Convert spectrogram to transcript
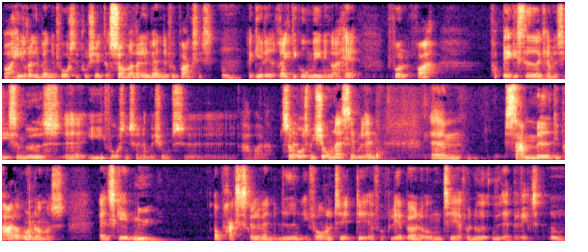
og helt relevante forskningsprojekter, som er relevante for praksis, mm. der giver det rigtig god mening at have folk fra, fra begge steder, kan man sige, som mødes øh, i forsknings- og innovationsarbejder. Øh, så vores mission er simpelthen, øh, sammen med de parter rundt om os, at skabe ny og praksisrelevant viden i forhold til det at få flere børn og unge til at få noget ud af bevægelse. Mm.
